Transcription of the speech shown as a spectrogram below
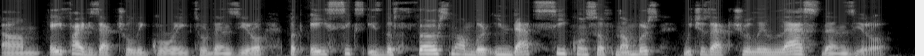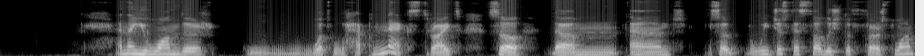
um, a5 is actually greater than 0 but a6 is the first number in that sequence of numbers which is actually less than 0 and then you wonder what will happen next, right? So, um, and so we just established the first one,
